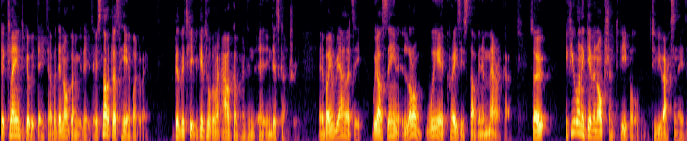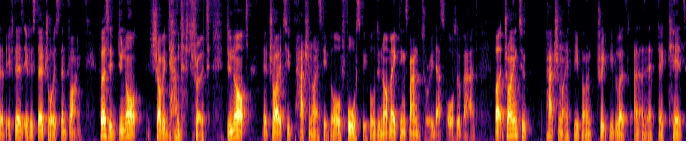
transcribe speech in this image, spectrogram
They claim to go with data, but they're not going with data. It's not just here, by the way, because we keep we keep talking about our government in in this country. Uh, but in reality, we are seeing a lot of weird, crazy stuff in America. So if you want to give an option to people to be vaccinated, if there's if it's their choice, then fine. Firstly, do not shove it down the throat. Do not uh, try to patronize people or force people. Do not make things mandatory. That's also bad. But trying to patronize people and treat people as, as if they're kids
